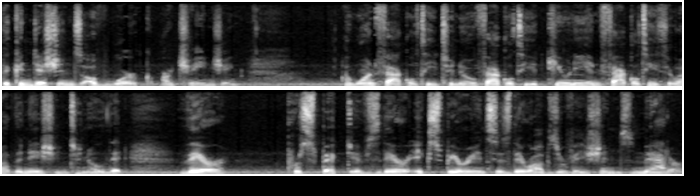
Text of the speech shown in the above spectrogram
the conditions of work are changing. I want faculty to know, faculty at CUNY and faculty throughout the nation to know that their perspectives, their experiences, their observations matter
